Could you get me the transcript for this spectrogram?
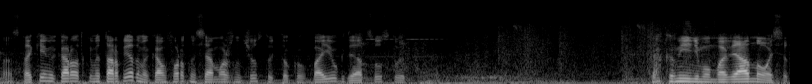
Да, с такими короткими торпедами комфортно себя можно чувствовать только в бою, где отсутствует как минимум авианосец.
